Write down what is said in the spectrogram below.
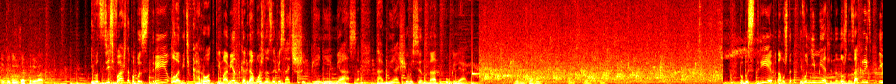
и будем закрывать. И вот здесь важно побыстрее уловить короткий момент, когда можно записать шипение мяса, томящегося над углями. Побыстрее, потому что его немедленно нужно закрыть и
